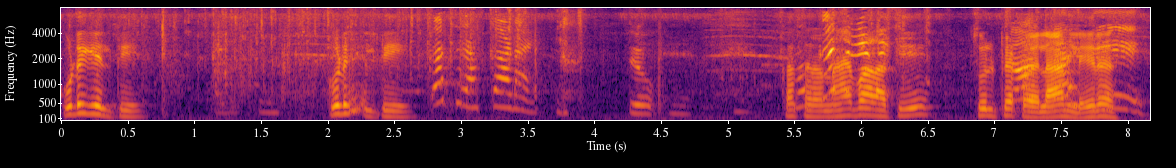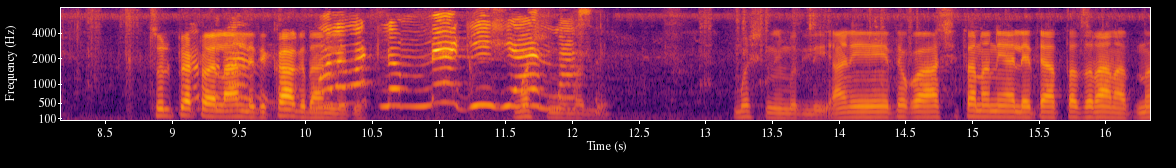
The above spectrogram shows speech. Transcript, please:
कुठे गेलती? कुठे गेलती? कचरा नाही बाळा ती. चूल पेटवायला आणले र. चूल पेटवायला आणले ते कागद आणले ते. मशनी मधली मशनी मधली. आणि तो का शितानाने आले ते आताच रानात ना?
